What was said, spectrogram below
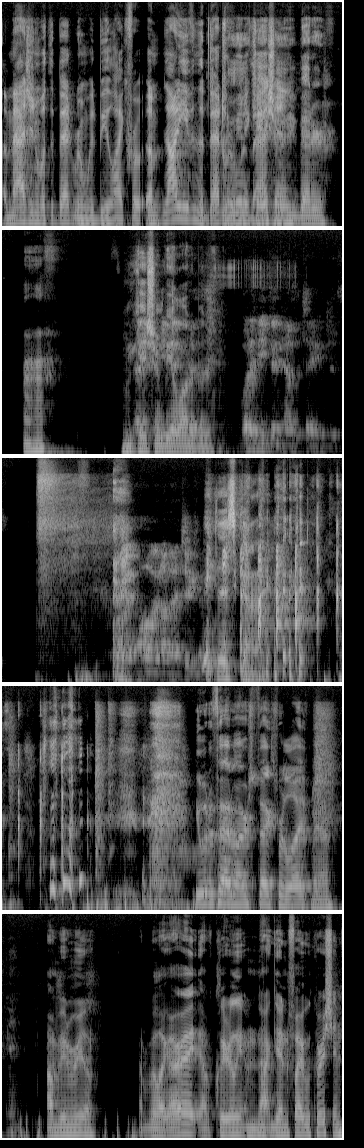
Imagine what the bedroom would be like for um, not even the bedroom. Communication would Imagine- be better. Mhm. Communication would be a lot of better. What if he didn't have the chicken? Just all in on that chicken. This guy. You would have had my respect for life, man. I'm being real. I'd be like, all right, I'm clearly I'm not getting in a fight with Christian.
